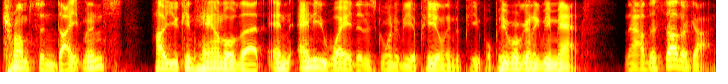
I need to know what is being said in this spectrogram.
Trump's indictments how you can handle that in any way that is going to be appealing to people. People are going to be mad. Now, this other guy,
